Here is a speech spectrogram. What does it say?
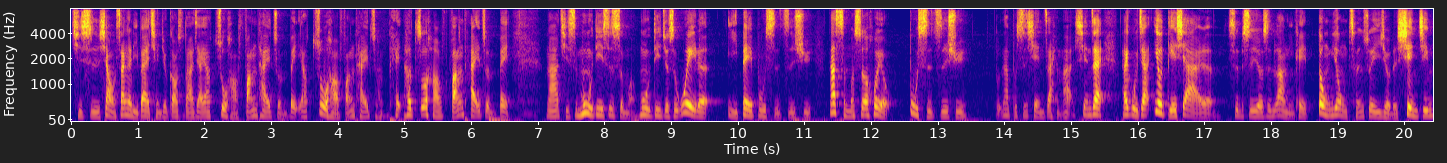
其实，像我三个礼拜前就告诉大家要做好防台准备，要做好防台准备，要做好防台准备。那其实目的是什么？目的就是为了以备不时之需。那什么时候会有不时之需？不，那不是现在嘛？现在台股价又跌下来了，是不是又是让你可以动用沉睡已久的现金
